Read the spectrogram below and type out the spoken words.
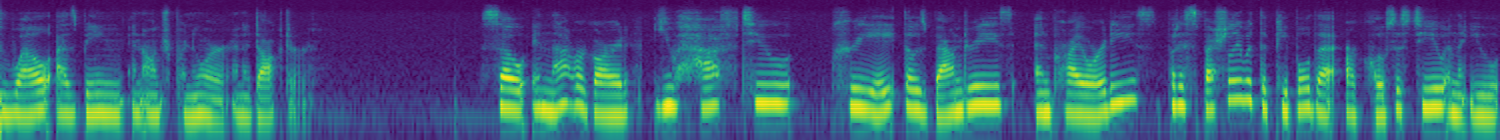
well as being an entrepreneur and a doctor. So, in that regard, you have to create those boundaries and priorities, but especially with the people that are closest to you and that you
